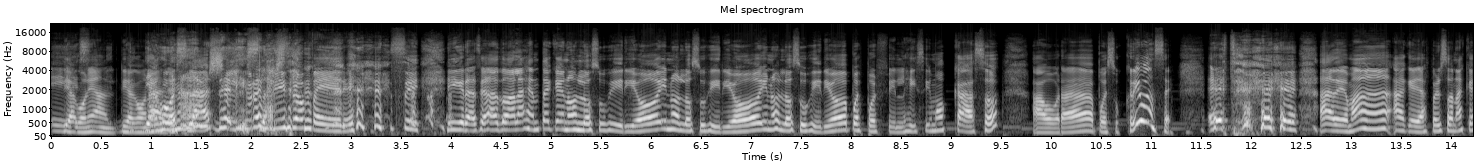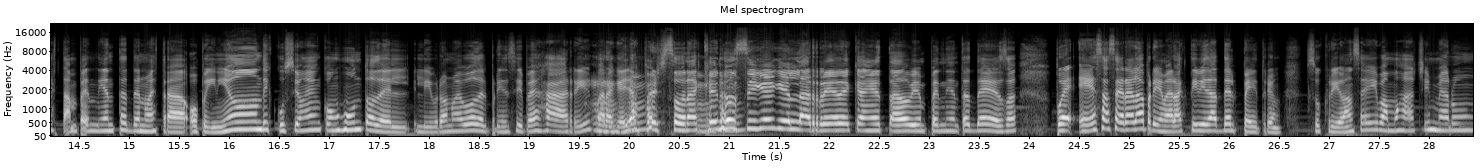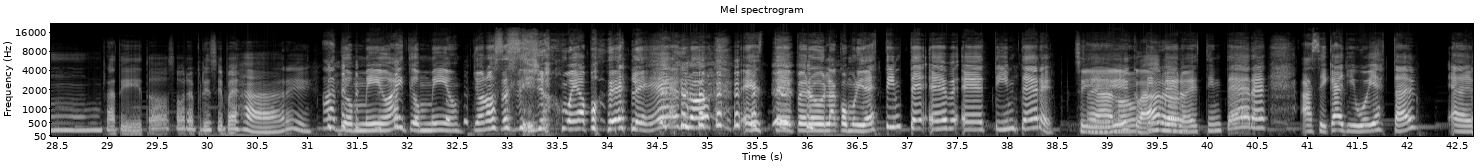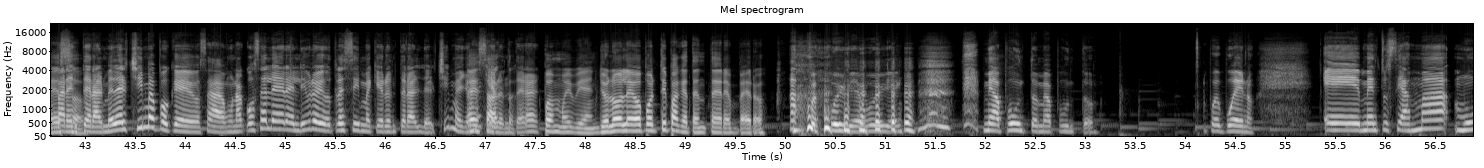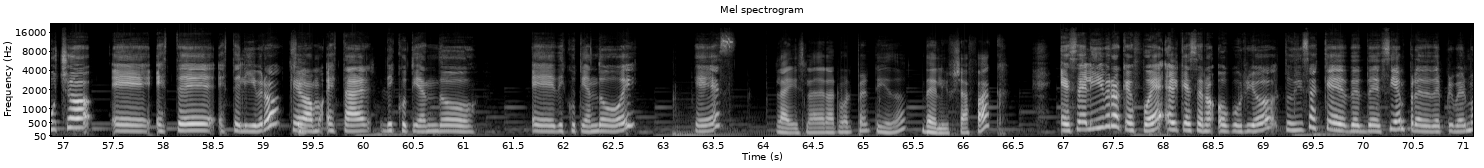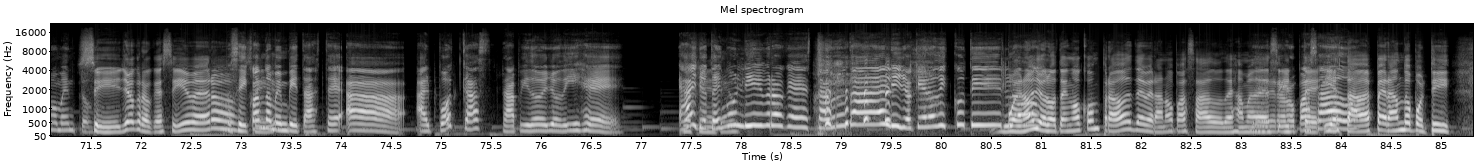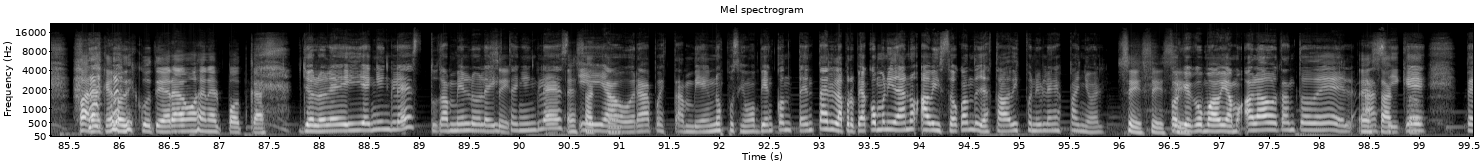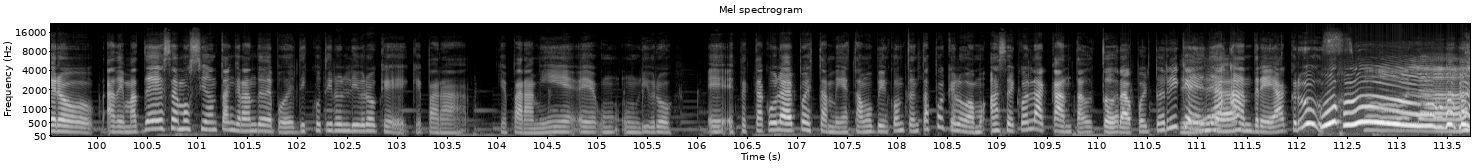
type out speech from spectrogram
eh, Diagonal, diagonal, diagonal slash, de libro slash. libro Pérez. Sí, y gracias a toda la gente que nos lo sugirió y nos lo sugirió y nos lo sugirió, pues por fin les hicimos caso. Ahora, pues suscríbanse. Este, además, aquellas personas que están pendientes de nuestra opinión, discusión en conjunto del libro nuevo del príncipe Harry, para aquellas personas que nos siguen en las redes, que han estado bien pendientes de eso, pues esa será la primera actividad del Patreon. Suscríbanse y vamos a chismear un ratito sobre príncipe Harry. Ay, Dios mío, ay, Dios mío. Yo no sé si yo voy a poder leerlo, este, pero la comunidad es Team, Te- eh, eh, Team Tere. Sí, no claro. Vero, es Team Tere. Así que allí voy a estar. eh, para enterarme del chisme, porque, o sea, una cosa es leer el libro y otra es si me quiero enterar del chisme. Yo me quiero enterar. Pues muy bien. Yo lo leo por ti para que te enteres, Vero. Pues muy bien, muy bien. Me apunto, me apunto. Pues bueno, eh, me entusiasma mucho eh, este, este libro que Sí. vamos a estar discutiendo, eh, discutiendo hoy, que es La isla del árbol perdido, de Elif Shafak. ese libro que fue el que se nos ocurrió, tú dices que desde siempre, desde el primer momento. Sí, yo creo que sí, Vero. Pues sí, cuando me invitaste a- al podcast, rápido yo dije, ay, yo tengo un libro que está brutal y yo quiero discutirlo. Bueno, yo lo tengo comprado desde verano pasado, déjame De decirte. verano Y pasado. estaba esperando por ti para que lo discutiéramos en el podcast. Yo lo leí en inglés, tú también lo leíste Sí, en inglés y exacto. ahora pues también nos pusimos bien contentas. La propia comunidad nos avisó cuando ya estaba disponible en español, Sí, sí, sí. porque como habíamos hablado tanto de él, Exacto. así que, pero además de esa emoción tan grande de poder discutir un libro que, que para, que para mí es un, un libro eh, espectacular, pues también estamos bien contentas porque lo vamos a hacer con la cantautora puertorriqueña Yeah. Andrea Cruz. Hola.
